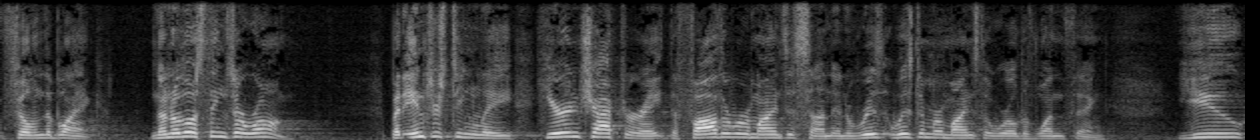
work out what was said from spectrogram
fill in the blank? None of those things are wrong. But interestingly, here in chapter 8, the Father reminds the Son, and wisdom reminds the world of one thing you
